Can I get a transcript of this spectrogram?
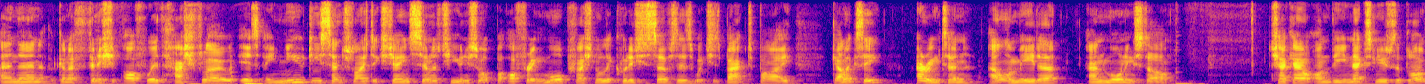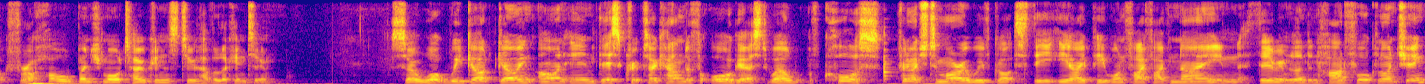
And then I'm going to finish it off with Hashflow is a new decentralized exchange similar to Uniswap but offering more professional liquidity services which is backed by Galaxy, Arrington, Alameda and Morningstar. check out on the next news of the blog for a whole bunch more tokens to have a look into. So, what we got going on in this crypto calendar for August? Well, of course, pretty much tomorrow we've got the EIP 1559 Ethereum London hard fork launching.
